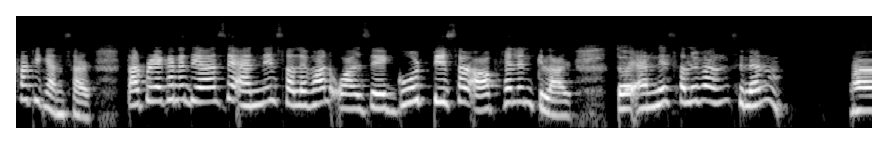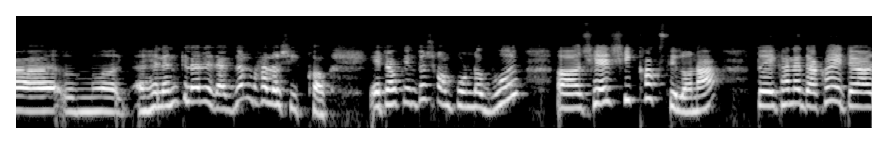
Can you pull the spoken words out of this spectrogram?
সঠিক অ্যান্সার। তারপর এখানে দেওয়া আছে Annie Sullivan was a good teacher of Helen Keller তো অ্যান্নি সালেভান ছিলেন হেলেন কিলারের একজন ভালো শিক্ষক। এটাও কিন্তু সম্পূর্ণ ভুল। সে শিক্ষক ছিল না। তো এখানে দেখো, এটার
